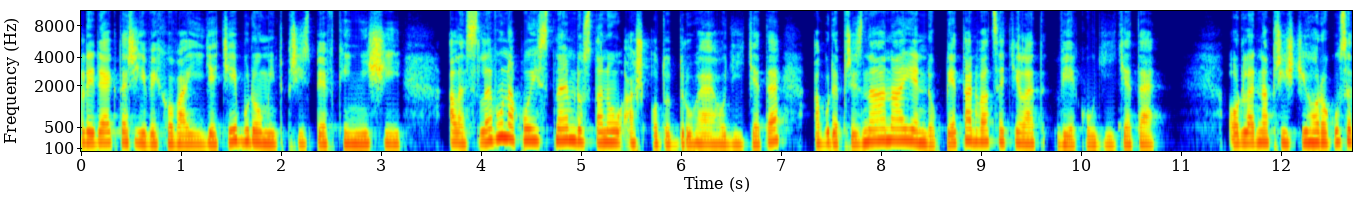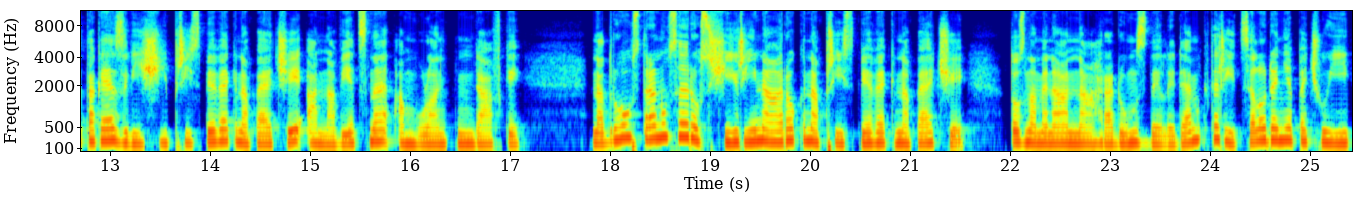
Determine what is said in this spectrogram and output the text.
Lidé, kteří vychovají děti, budou mít příspěvky nižší, ale slevu na pojistném dostanou až od druhého dítěte a bude přiznána jen do 25 let věku dítěte. Od ledna příštího roku se také zvýší příspěvek na péči a na věcné ambulantní dávky. Na druhou stranu se rozšíří nárok na příspěvek na péči, to znamená náhradu mzdy lidem, kteří celodenně pečují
